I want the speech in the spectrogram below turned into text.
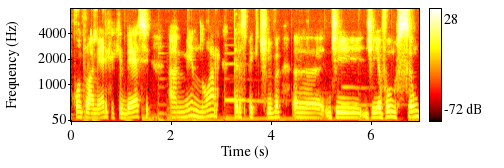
contra o América que desse a menor perspectiva de, de evolução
